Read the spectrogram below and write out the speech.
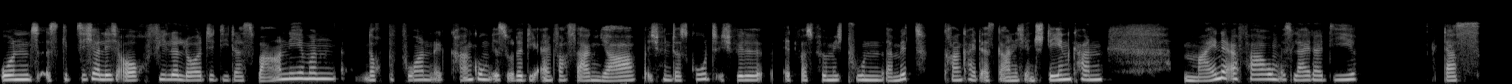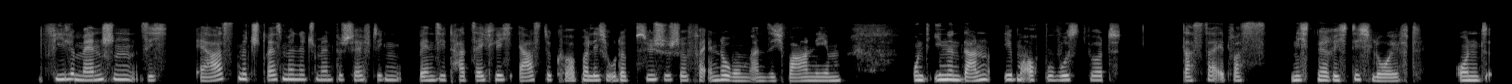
Und es gibt sicherlich auch viele Leute, die das wahrnehmen, noch bevor eine Erkrankung ist oder die einfach sagen, ja, ich finde das gut, ich will etwas für mich tun, damit Krankheit erst gar nicht entstehen kann. Meine Erfahrung ist leider die, dass viele Menschen sich erst mit Stressmanagement beschäftigen, wenn sie tatsächlich erste körperliche oder psychische Veränderungen an sich wahrnehmen und ihnen dann eben auch bewusst wird, dass da etwas nicht mehr richtig läuft. Und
